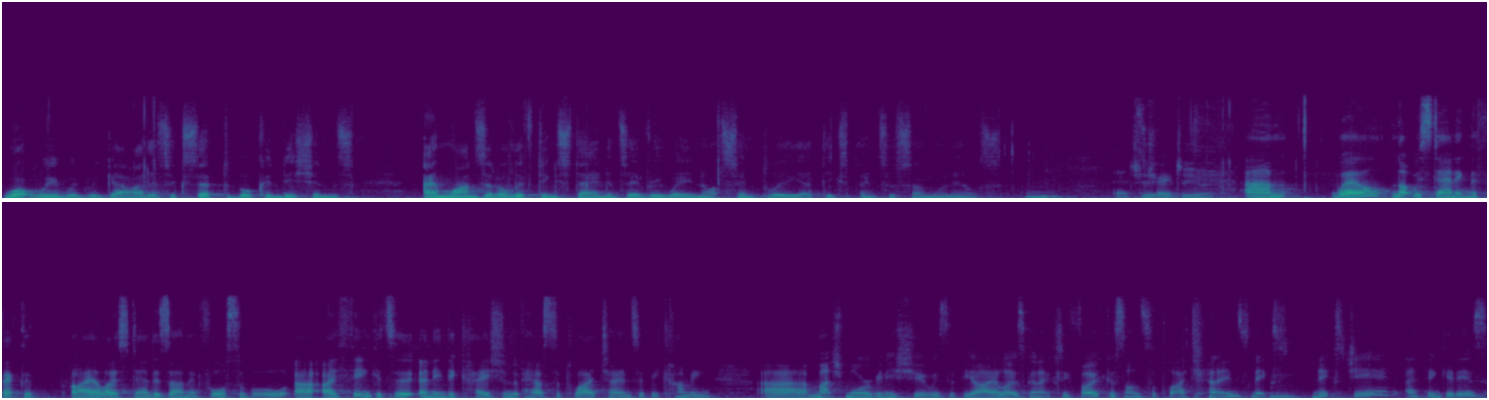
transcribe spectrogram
what we would regard as acceptable conditions and ones that are lifting standards everywhere, not simply at the expense of someone else. Mm, that's Ged, true. Um, well, notwithstanding the fact that ILO standards aren't enforceable, uh, I think it's a, an indication of how supply chains are becoming uh, much more of an issue. Is that the ILO is going to actually focus on supply chains next Mm. next year? I think it is.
